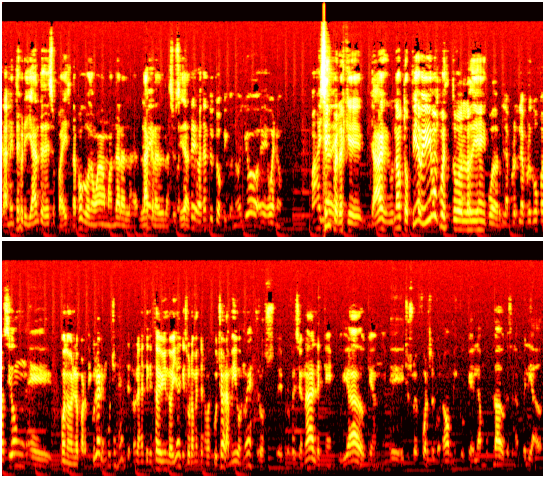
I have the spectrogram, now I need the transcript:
Las mentes brillantes de esos países, tampoco nos van a mandar a la lacra de la sociedad. Bastante, utópico, ¿no? Yo, eh, bueno, más allá Sí, pero es que ya una utopía vivimos, pues, todos los días en Ecuador. La, la preocupación, eh, bueno, en lo particular, en mucha gente, ¿no? La gente que está viviendo allá, que seguramente nos va a escuchar, amigos nuestros, eh, profesionales que han estudiado, que han hecho su esfuerzo económico, que le han buscado, que se le han peleado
